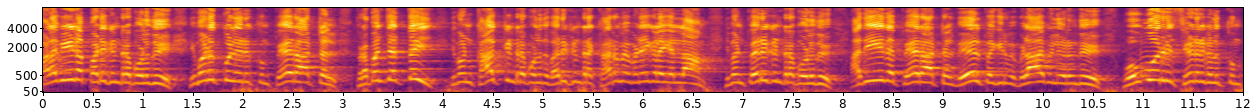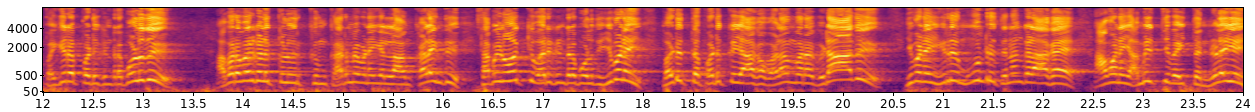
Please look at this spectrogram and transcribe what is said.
பலவீனப்படுகின்ற பொழுது இவனுக்குள் இருக்கும் பேராற்றல் பிரபஞ்சத்தை இவன் காக்கின்ற பொழுது வருகின்ற கர்ம வினைகளை எல்லாம் இவன் பெறுகின்ற பொழுது அதீத பேராற்றல் வேல் பகிர்வு விழாவில் இருந்து ஒவ்வொரு சீடர்களுக்கும் பகிரப்படுகின்ற பொழுது அவரவர்களுக்குள் இருக்கும் கர்ம வினையெல்லாம் களைந்து சபை நோக்கி வருகின்ற பொழுது இவனை படுத்த படுக்கையாக வலம் வர விடாது. இவனை இரு மூன்று தினங்களாக அவனை அமிழ்த்தி வைத்த நிலையை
